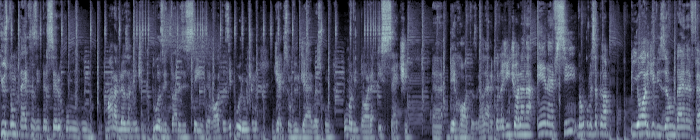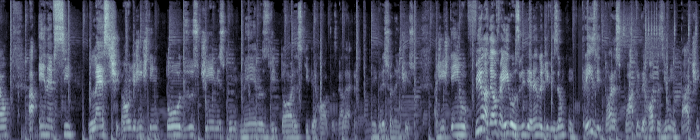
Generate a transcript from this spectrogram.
Houston Texans em terceiro, com um, maravilhosamente duas vitórias e seis derrotas. E por último, Jacksonville Jaguars com uma vitória e sete uh, derrotas, galera. Quando a gente olha na NFC, vamos começar pela pior divisão da NFL, a NFC Leste, onde a gente tem todos os times com menos vitórias que derrotas, galera. Impressionante isso. A gente tem o Philadelphia Eagles liderando a divisão com três vitórias, quatro derrotas e um empate,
